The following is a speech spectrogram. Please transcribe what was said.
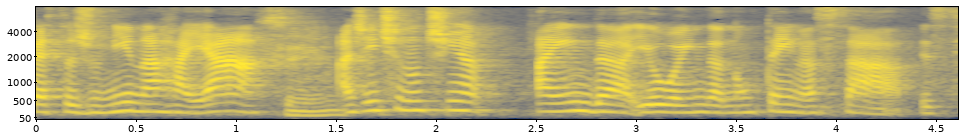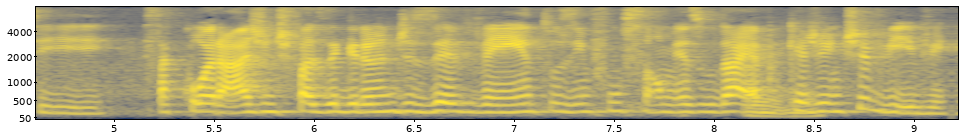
festa junina, arraiar. Sim. A gente não tinha ainda, eu ainda não tenho essa, esse essa coragem de fazer grandes eventos em função mesmo da época uhum. que a uhum. gente vive.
